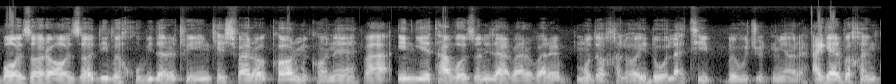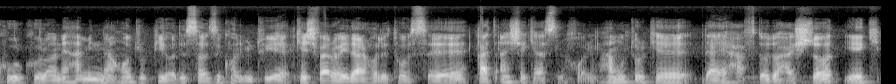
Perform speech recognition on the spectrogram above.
بازار آزادی به خوبی داره توی این کشورها کار می‌کنه و این یه توازنی در برابر مداخله های دولتی به وجود میاره. اگر بخوایم کورکورانه همین نهاد رو پیاده سازی کنیم توی کشورهای در حال توسعه قطعا شکست می‌خوریم. همونطور که دهه 70 و 80 یک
